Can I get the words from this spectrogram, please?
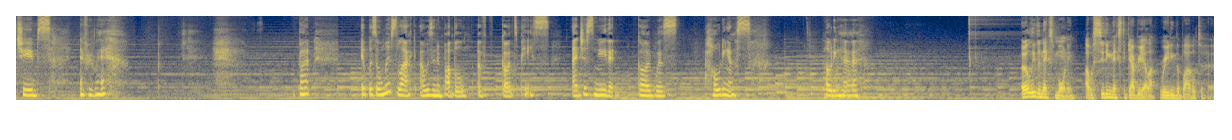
tubes everywhere. But it was almost like I was in a bubble of God's peace. I just knew that God was holding us, holding her. Early the next morning, I was sitting next to Gabriella reading the Bible to her.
